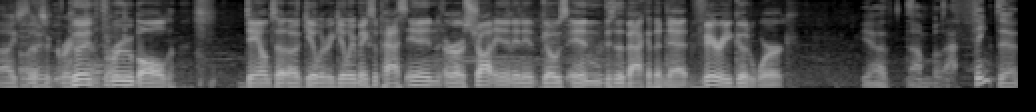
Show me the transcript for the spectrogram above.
Nice. That's a great Good through ball down to uh, Guillory. Guillory makes a pass in or a shot in, and it goes into the back of the net. Very good work. Yeah, I, I'm, I think that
